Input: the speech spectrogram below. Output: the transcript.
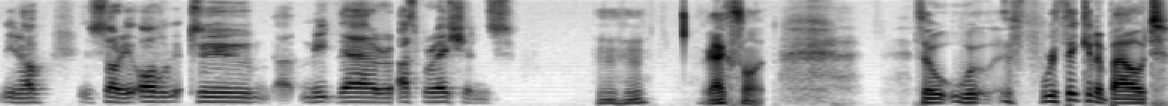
you know, sorry, over to uh, meet their aspirations. Mm-hmm. Excellent. So if we're thinking about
